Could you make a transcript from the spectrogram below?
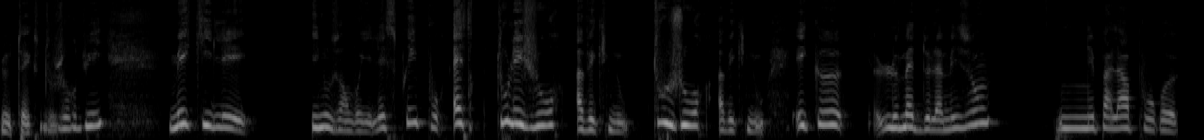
le texte d'aujourd'hui, mais qu'il est, il nous a envoyé l'esprit pour être tous les jours avec nous, toujours avec nous, et que le maître de la maison n'est pas là pour euh,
